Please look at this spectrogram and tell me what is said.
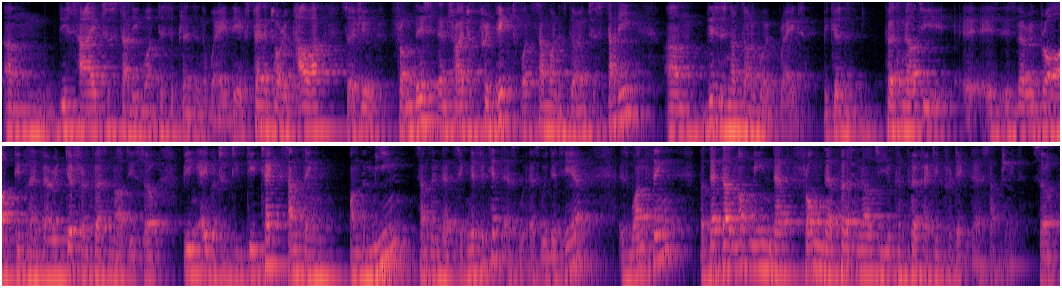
um, decide to study what disciplines in a way, the explanatory power. So if you from this then try to predict what someone is going to study, um, this is not going to work great because personality is, is very broad. People have very different personalities. So being able to de detect something on the mean, something that's significant as, we, as we did here, is one thing. But that does not mean that from their personality you can perfectly predict their subject. So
